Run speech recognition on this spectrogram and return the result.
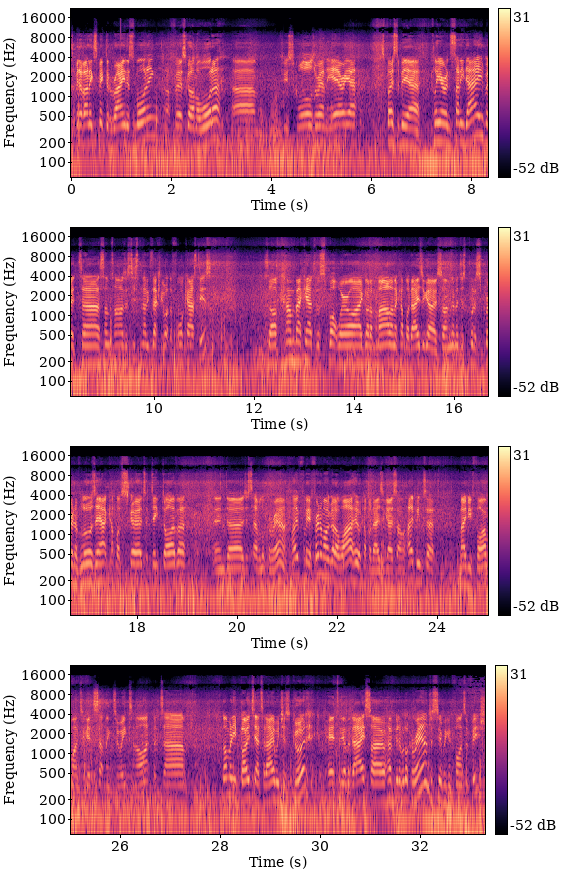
guys, a bit of unexpected rain this morning. I first got on the water, um, a few squalls around the area. It's supposed to be a clear and sunny day, but uh, sometimes it's just not exactly what the forecast is. So I've come back out to the spot where I got a marlin a couple of days ago. So I'm gonna just put a spread of lures out, a couple of skirts, a deep diver, and uh, just have a look around. Hopefully a friend of mine got a wahoo a couple of days ago, so I'm hoping to maybe find one to get something to eat tonight. But um, not many boats out today, which is good compared to the other day. So have a bit of a look around, just see if we can find some fish.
